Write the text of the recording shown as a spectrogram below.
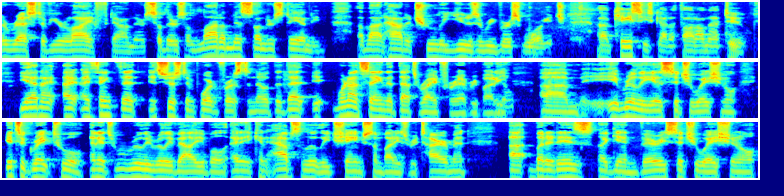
the rest of your life down there. So there's a lot of misunderstanding about how to truly use a reverse mortgage. Uh, casey's got a thought on that too. Yeah and I, I think that it's just important for us to note that that it, we're not saying that that's right for everybody. No. um, it really is situational. It's a great tool and it's really really valuable and it can absolutely change somebody's retirement uh, but it is again very situational.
